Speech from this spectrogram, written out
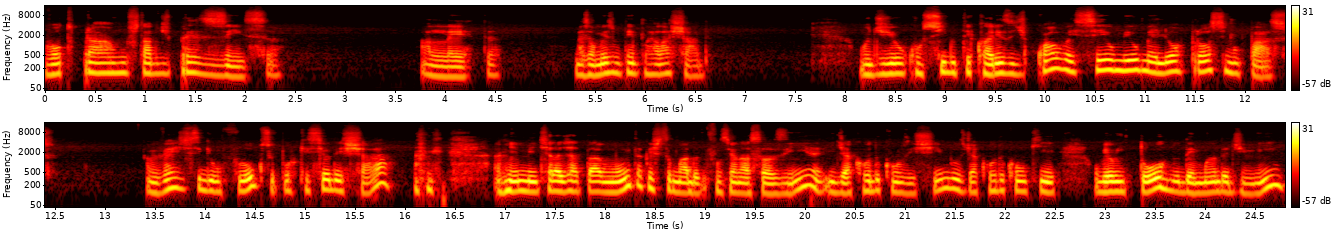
volto para um estado de presença, alerta, mas ao mesmo tempo relaxado onde eu consigo ter clareza de qual vai ser o meu melhor próximo passo. Ao invés de seguir um fluxo, porque se eu deixar, a minha mente ela já está muito acostumada a funcionar sozinha e de acordo com os estímulos, de acordo com o que o meu entorno demanda de mim,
